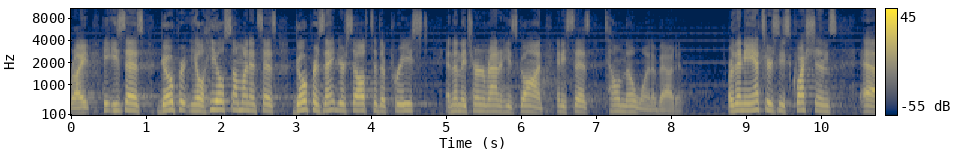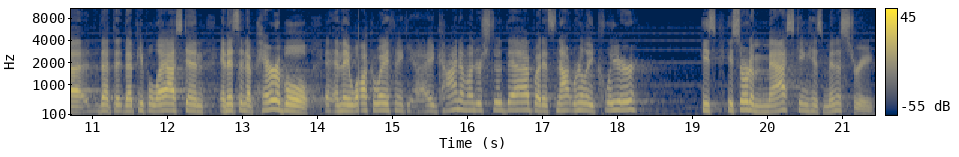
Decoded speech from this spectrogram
right? He, he says, go, he'll heal someone and says, go present yourself to the priest, and then they turn around and he's gone, and he says, tell no one about it. Or then he answers these questions uh, that, that, that, people ask, and, and it's in a parable, and they walk away thinking, I kind of understood that, but it's not really clear. He's, he's sort of masking his ministry.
